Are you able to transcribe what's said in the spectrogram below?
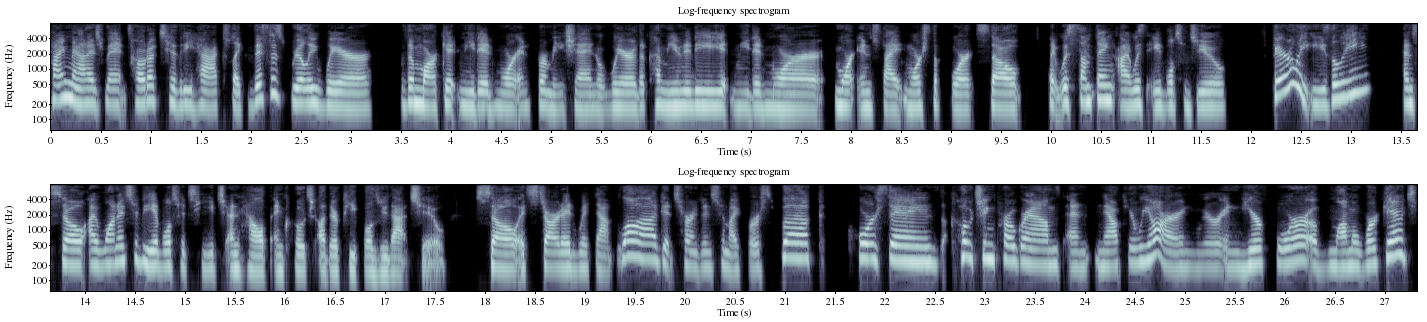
time management, productivity hacks. Like this is really where the market needed more information, where the community needed more, more insight, more support. So it was something I was able to do fairly easily. And so I wanted to be able to teach and help and coach other people do that too. So it started with that blog. It turned into my first book, courses, coaching programs. And now here we are. And we're in year four of Mama Work It.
